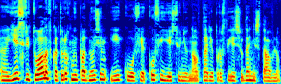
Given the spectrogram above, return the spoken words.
есть ритуалы, в которых мы подносим ей кофе. Кофе есть у нее на алтаре, просто я сюда не ставлю.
